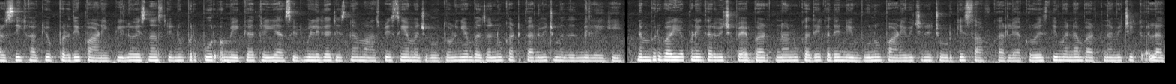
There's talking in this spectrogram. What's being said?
ਅਲਸੀ ਖਾ ਕੇ ਉੱਪਰ ਦੀ ਪਾਣੀ ਪੀ ਲਓ। ਇਸ ਨਾਲ ਸਰੀਰ ਨੂੰ ਭਰਪੂਰ ਓਮੇਗਾ 3 ਐਸਿਡ ਮਿਲੇਗਾ, ਜਿਸ ਨਾਲ ਮਾਸਪੇਸ਼ੀਆਂ ਮਜ਼ਬੂਤ ਹੋਣਗੀਆਂ, ਵਜ਼ਨ ਨੂੰ ਘਟ ਕਰਨ ਵਿੱਚ ਮਦਦ ਮਿਲੇਗੀ। ਨੰਬਰ 22 ਆਪਣੇ ਘਰ ਵਿੱਚ ਪਏ ਬਰਤਨਾਂ ਨੂੰ ਕਦੇ-ਕਦੇ ਨਿੰਬੂ ਨੂੰ ਪਾਣੀ ਵਿੱਚ ਨਿਚੋੜ ਕੇ ਸਾਫ਼ ਕਰ ਲਿਆ ਕਰੋ। ਇਸ ਦੀ ਮੰਨਾ ਬਰਤਨਾਂ ਵਿੱਚ ਇੱਕ ਅਲੱਗ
